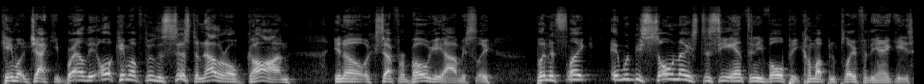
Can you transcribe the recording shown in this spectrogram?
came up, Jackie Bradley, all came up through the system. Now they're all gone, you know, except for Bogey, obviously. But it's like it would be so nice to see Anthony Volpe come up and play for the Yankees.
